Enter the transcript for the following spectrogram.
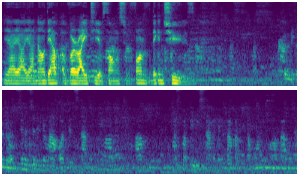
Yeah, yeah, yeah. Now they have a variety of songs to perform. They can choose. Mas, mas rapid Sunod-sunod. yung mga contents namin yun. Um, mas mabilis namin may ipapakita ko yung mga bago na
